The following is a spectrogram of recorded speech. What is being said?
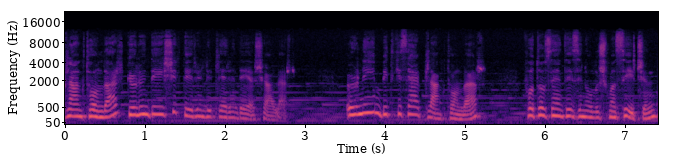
Planktonlar gölün değişik derinliklerinde yaşarlar. Örneğin bitkisel planktonlar fotosentezin oluşması için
